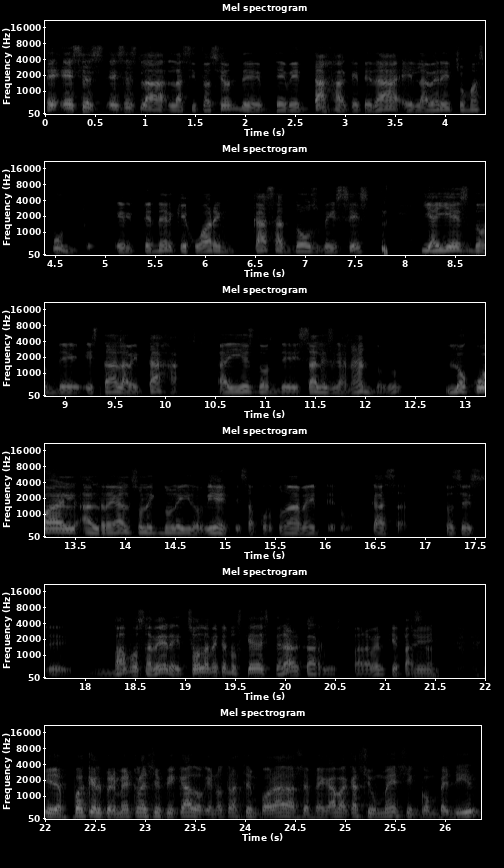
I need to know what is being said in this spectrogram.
E, esa es, esa es la, la situación de, de, ventaja que te da el haber hecho más puntos, el tener que jugar en casa dos veces, y ahí es donde está la ventaja, ahí es donde sales ganando, ¿no? Lo cual al Real Solec no le ha ido bien, desafortunadamente, ¿no? En casa. Entonces, eh, vamos a ver, solamente nos queda esperar, Carlos, para ver qué pasa. Sí. Y después que el primer clasificado, que en otras temporadas se pegaba casi un mes sin competir,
